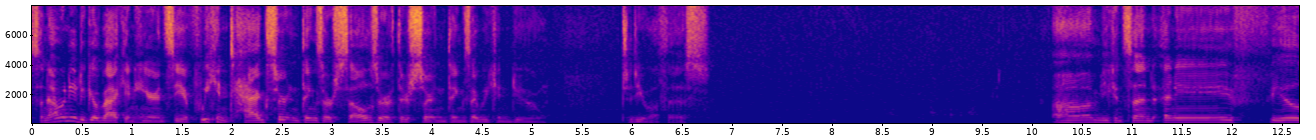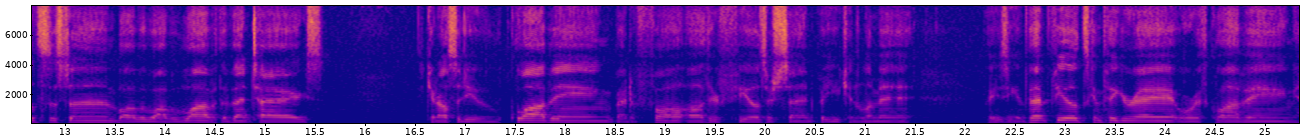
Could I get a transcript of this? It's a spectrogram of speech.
So now we need to go back in here and see if we can tag certain things ourselves or if there's certain things that we can do to deal with this. Um, you can send any field system, blah, blah, blah, blah, blah, with event tags. You can also do globbing. By default, all other fields are sent, but you can limit by using event fields configure or with globbing.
